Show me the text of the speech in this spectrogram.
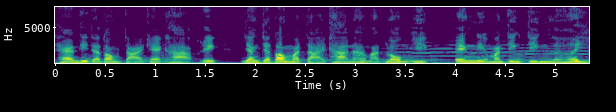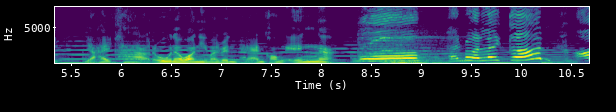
แทนที่จะต้องจ่ายแค่ค่าพริก ยังจะต้องมาจ่ายค่าน้ำอัดลมอีก เอ็งเนี่ยมันจริง ๆ เลย อย่าให้ข้ารู้นะว่านี่มันเป็นแผนของเอ็งอะโอ้แผนเหมือนอะไรกันเอา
